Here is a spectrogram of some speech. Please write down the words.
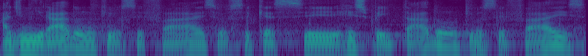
admirado no que você faz, se você quer ser respeitado no que você faz,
